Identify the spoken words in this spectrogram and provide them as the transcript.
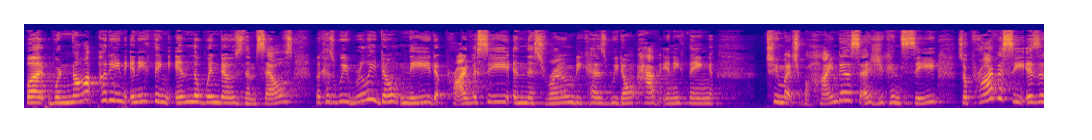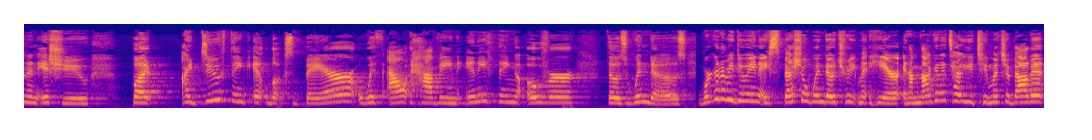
but we're not putting anything in the windows themselves because we really don't need privacy in this room because we don't have anything too much behind us, as you can see. So privacy isn't an issue, but I do think it looks bare without having anything over those windows. We're going to be doing a special window treatment here and I'm not going to tell you too much about it.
